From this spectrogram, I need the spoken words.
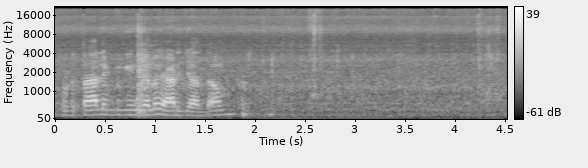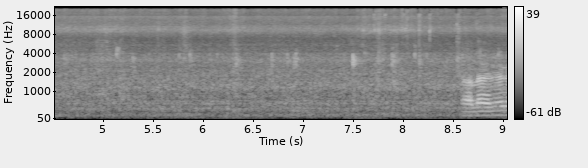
ఇప్పుడు తాలింపు గింజలు యాడ్ చేద్దాం. అలాగే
